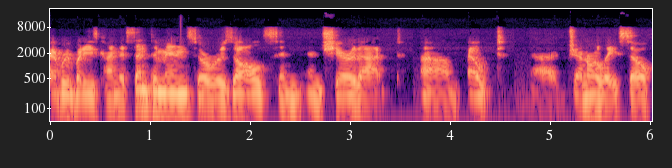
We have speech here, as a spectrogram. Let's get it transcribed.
everybody's kind of sentiments or results and, and share that um, out uh, generally. So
